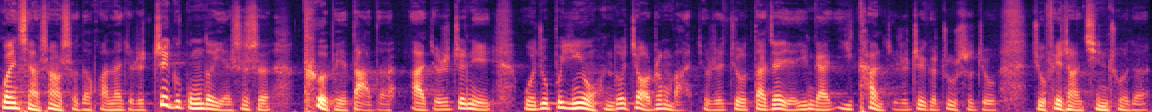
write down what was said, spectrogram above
观想上市的话呢，就是这个功德也是是特别大的。啊，就是这里我就不引用很多校正吧，就是就大家也应该一看，就是这个注释就就非常清楚的，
